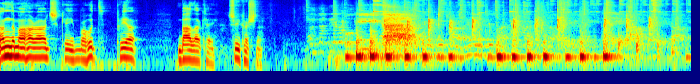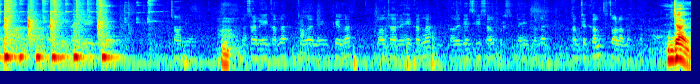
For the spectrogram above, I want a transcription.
नंद महाराज के बहुत प्रिय बालक है श्री कृष्ण। नशा नहीं करना जुआ नहीं खेलना मांसाहार नहीं करना अवैध स्त्री संग पुरुष नहीं करना कम से कम सोलह माह जय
